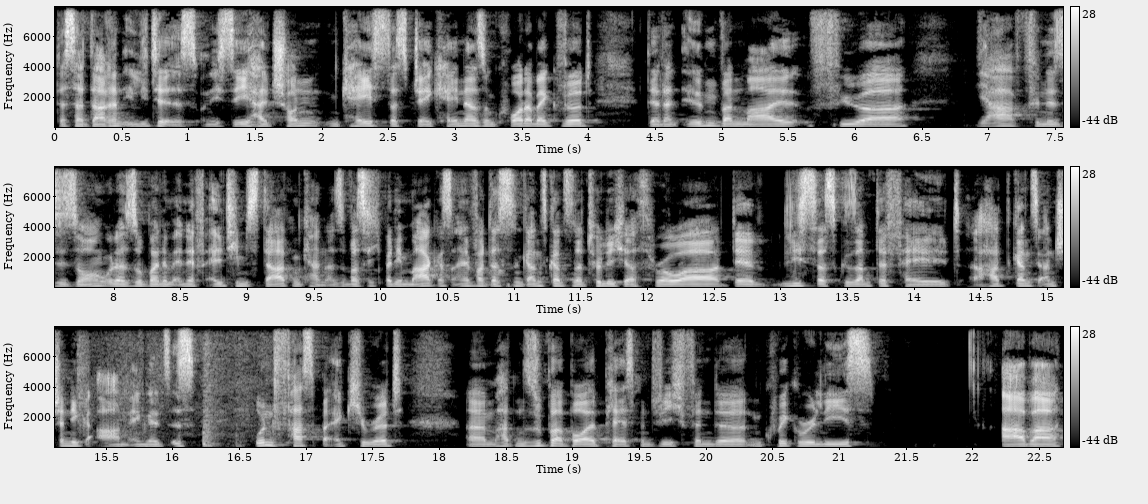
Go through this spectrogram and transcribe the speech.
dass er darin Elite ist. Und ich sehe halt schon einen Case, dass Jake Hayner so ein Quarterback wird, der dann irgendwann mal für ja, für eine Saison oder so bei einem NFL-Team starten kann. Also was ich bei dem mag, ist einfach, das ist ein ganz, ganz natürlicher Thrower, der liest das gesamte Feld, hat ganz anständige Armengels, ist unfassbar accurate, ähm, hat ein super Ball-Placement, wie ich finde, ein Quick Release, aber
